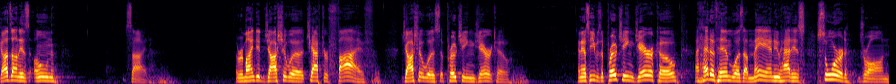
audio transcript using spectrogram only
God's on his own side. I reminded Joshua chapter 5. Joshua was approaching Jericho. And as he was approaching Jericho, ahead of him was a man who had his sword drawn.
